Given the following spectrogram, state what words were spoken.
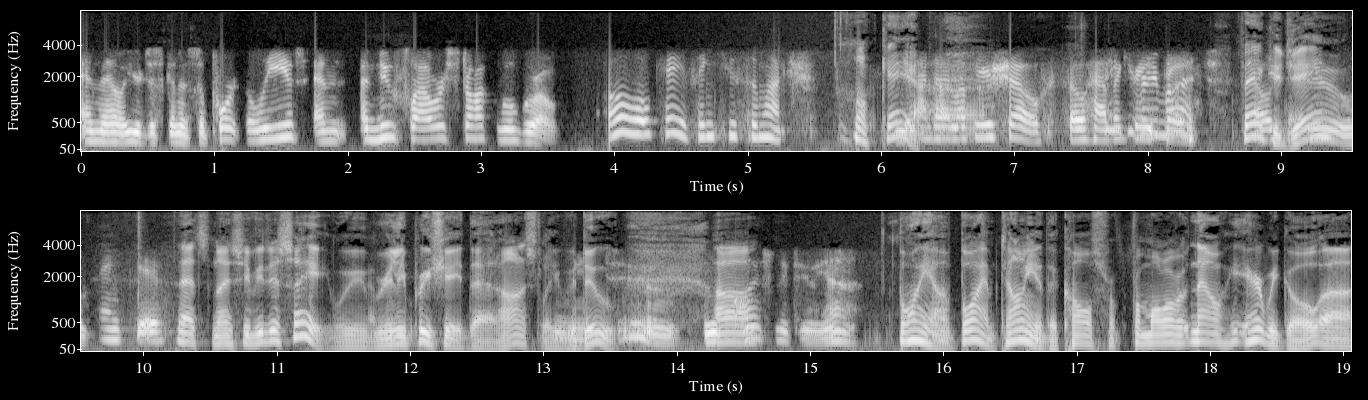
and now you're just going to support the leaves, and a new flower stalk will grow. Oh, okay. Thank you so much. Okay. And I love your show. So have Thank a you great very day. much. Thank you, Okay. Jane. Thank you. That's nice of you to say. We really appreciate that. Honestly, we do. too. Um, honestly do, yeah. Boy, uh, boy, I'm telling you, the calls from, from all over. Now, here we go. Uh,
